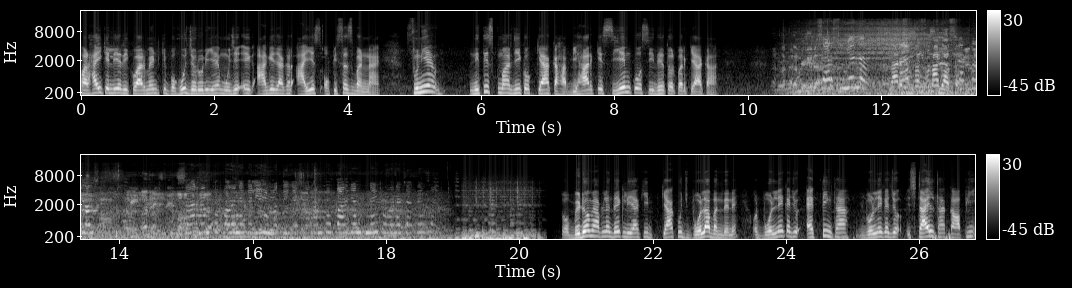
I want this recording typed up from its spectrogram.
पढ़ाई के लिए रिक्वायरमेंट की बहुत ज़रूरी है मुझे एक आगे जाकर आई ऑफिसर्स बनना है। सुनिए नीतीश कुमार जी को क्या कहा बिहार के सीएम को सीधे तौर पर क्या कहा? सर सुनिए ना। सर, हमको सुना जा, सर। सर प्रणाम सर सर हमको पढ़ने के लिए हिम्मत दीजिए सर। हमको उपार्जन नहीं पढ़ाना चाहते हैं सर। तो वीडियो में आपने देख लिया कि क्या कुछ बोला बंदे ने और बोलने का जो एक्टिंग था बोलने का जो स्टाइल था काफ़ी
